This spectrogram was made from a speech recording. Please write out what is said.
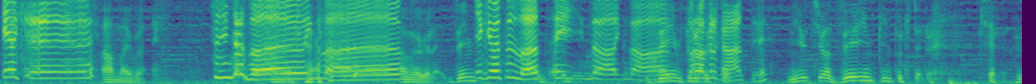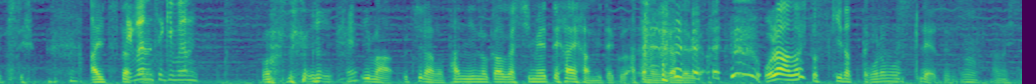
ゆきーあんまよくない写真撮るぞくぞー。あんまよくない。全員焼きまするぞはい。行くぞくぞー。全員ピンときてる。これわかるかって。身内は全員ピンときてる。来てる。来てる。あいつだ分今うちらの担任の顔が指名手配犯みたく頭に浮かんでるから。俺はあの人好きだったけど、ね、俺も好きだよ全然、うん。あの人。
